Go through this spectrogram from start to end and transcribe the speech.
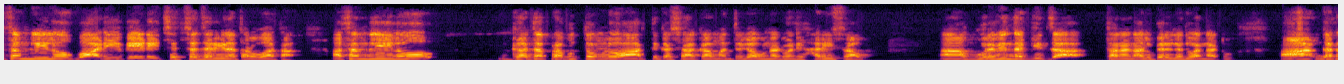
అసెంబ్లీలో వాడి వేడి చర్చ జరిగిన తరువాత అసెంబ్లీలో గత ప్రభుత్వంలో ఆర్థిక శాఖ మంత్రిగా ఉన్నటువంటి హరీష్ రావు ఆ గురువింద గింజ తన నలుపెరగదు అన్నట్టు. ఆ గత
